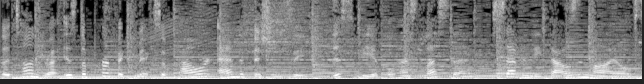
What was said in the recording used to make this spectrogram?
the Tundra is the perfect mix of power and efficiency. This vehicle has less than 70,000 miles.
